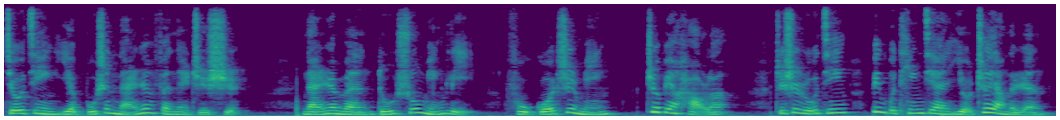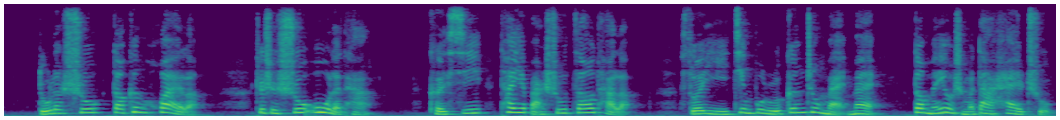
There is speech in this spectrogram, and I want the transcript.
究竟也不是男人分内之事。男人们读书明理，辅国治民，这便好了。只是如今并不听见有这样的人，读了书倒更坏了。这是书误了他，可惜他也把书糟蹋了。所以，竟不如耕种买卖，倒没有什么大害处。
